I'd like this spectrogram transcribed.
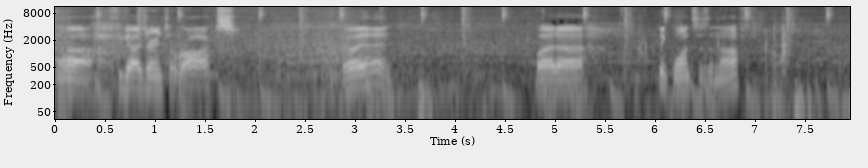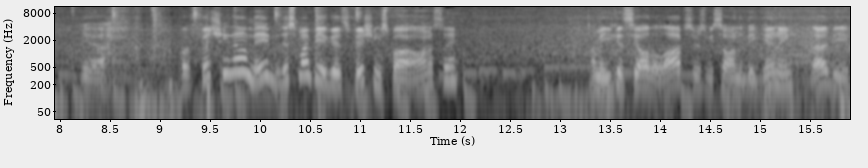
uh, if you guys are into rocks, go ahead. But uh, I think once is enough. Yeah. But fishing though, maybe this might be a good fishing spot, honestly. I mean, you can see all the lobsters we saw in the beginning. That'd be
